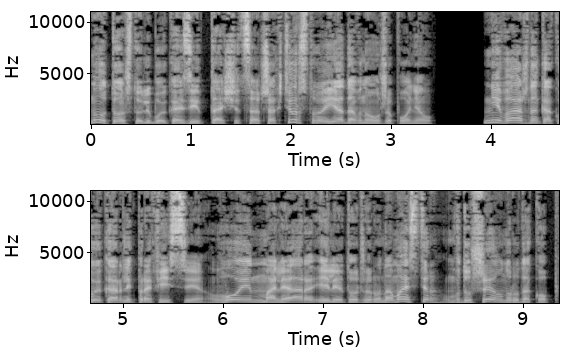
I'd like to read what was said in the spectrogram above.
Ну, то, что любой Казид тащится от шахтерства, я давно уже понял. Неважно, какой карлик профессии, воин, маляр или тот же руномастер, в душе он рудокоп.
